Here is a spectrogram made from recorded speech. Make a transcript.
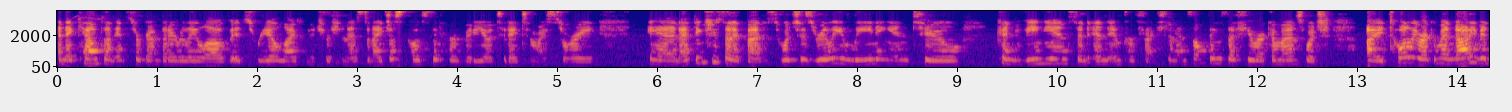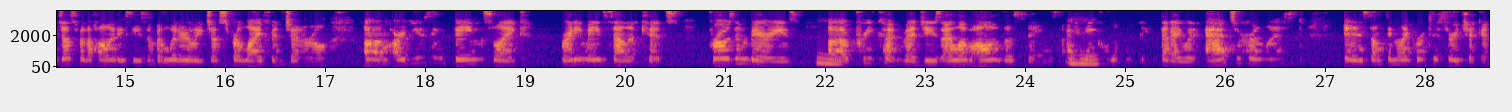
an account on Instagram that I really love. It's Real Life Nutritionist, and I just posted her video today to my story, and I think she said it best, which is really leaning into convenience and, and, imperfection and some things that she recommends which i totally recommend not even just for the holiday season but literally just for life in general um, are using things like ready-made salad kits frozen berries, mm. uh, pre-cut veggies. I love all of those things. Mm-hmm. I think one thing that I would add to her list is something like rotisserie chicken.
